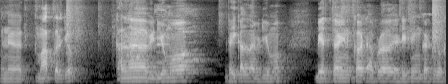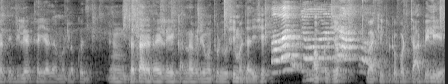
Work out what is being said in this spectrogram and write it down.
અને માફ કરજો કાલના વિડીયોમાં ગઈકાલના વિડીયોમાં બે ત્રણ કટ આપણે એડિટિંગ કરતી વખતે ડિલેટ થઈ ગયા હતા મતલબ કે જતા રહેતા એટલે કાલના વિડીયોમાં થોડી ઓછી મજા આવી છે માફ કરજો બાકી ફટોફટ ચા પી લઈએ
